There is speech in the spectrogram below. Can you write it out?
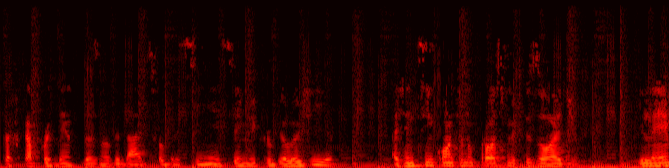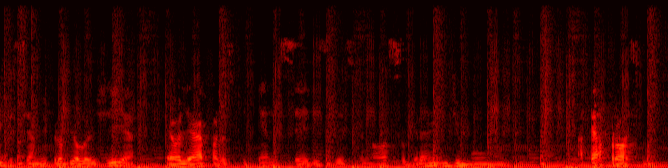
para ficar por dentro das novidades sobre ciência e microbiologia. A gente se encontra no próximo episódio. E lembre-se, a microbiologia é olhar para os pequenos seres desse nosso grande mundo. Até a próxima!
